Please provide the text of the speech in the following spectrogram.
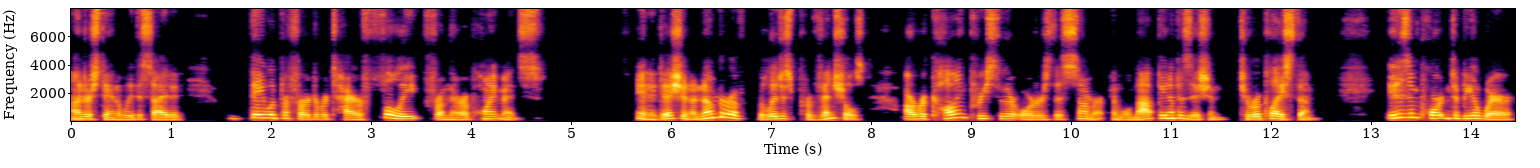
understandably decided they would prefer to retire fully from their appointments. In addition, a number of religious provincials are recalling priests to their orders this summer and will not be in a position to replace them. It is important to be aware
